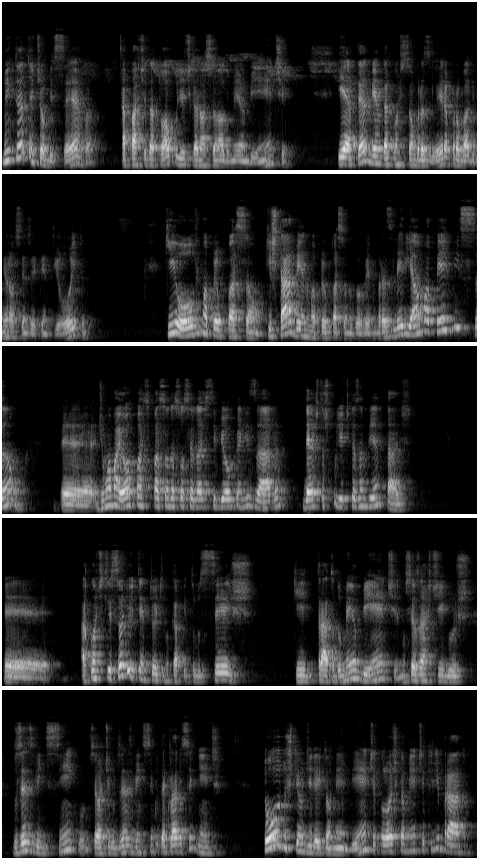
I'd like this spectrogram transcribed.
No entanto, a gente observa, a partir da atual Política Nacional do Meio Ambiente e até mesmo da Constituição Brasileira, aprovada em 1988, que houve uma preocupação, que está havendo uma preocupação no governo brasileiro e há uma permissão é, de uma maior participação da sociedade civil organizada destas políticas ambientais. É, a Constituição de 88, no capítulo 6, que trata do meio ambiente, nos seus artigos 225, no seu artigo 225, declara o seguinte: todos têm o direito ao meio ambiente ecologicamente equilibrado,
